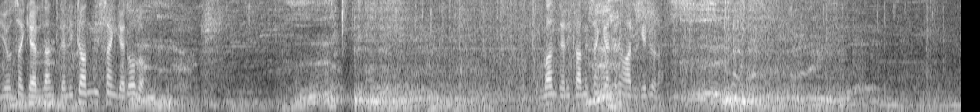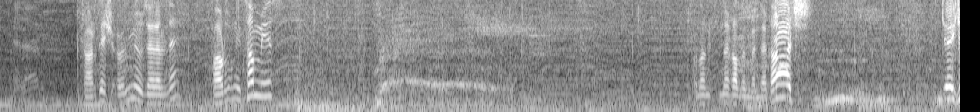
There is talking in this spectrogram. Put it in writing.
Yiyorsa gel lan delikanlıysan gel oğlum. Ulan delikanlıysan gel dedim hadi geliyor lan. Kardeş ölmüyoruz herhalde. Pardon insan mıyız? Ulan üstünde kaldım ben de. Kaç! GG!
